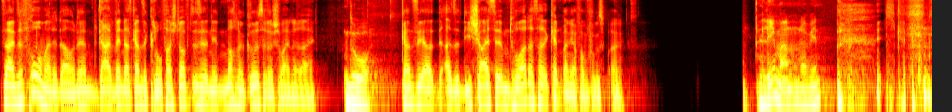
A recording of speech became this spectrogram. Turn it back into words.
Seien Sie froh, meine Damen und Herren. Da, wenn das ganze Klo verstopft, ist ja noch eine größere Schweinerei. So. Kannst du ja, also die Scheiße im Tor, das kennt man ja vom Fußball. Lehmann oder wen? Ich kenn-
